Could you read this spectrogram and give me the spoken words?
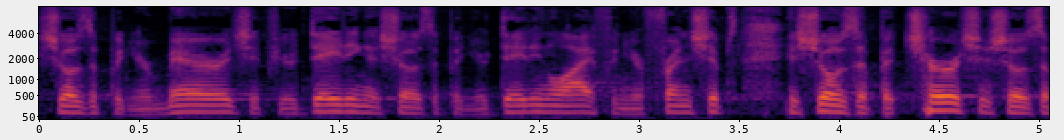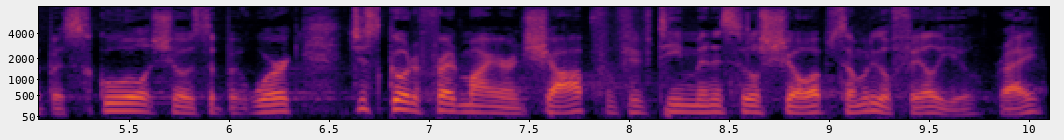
shows up in your marriage. If you're dating, it shows up in your dating life and your friendships. It shows up at church, it shows up at school, it shows up at work. Just go to Fred Meyer and shop for 15 minutes, it'll show up. Somebody will fail you, right?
